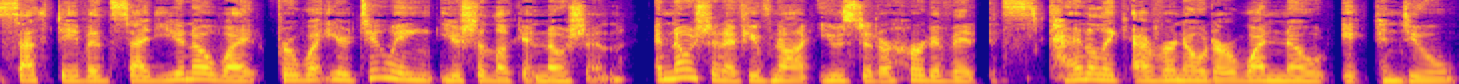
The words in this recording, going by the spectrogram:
Seth David said, you know what? For what you're doing, you should look at Notion. And Notion, if you've not used it or heard of it, it's kind of like Evernote or OneNote. It can do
